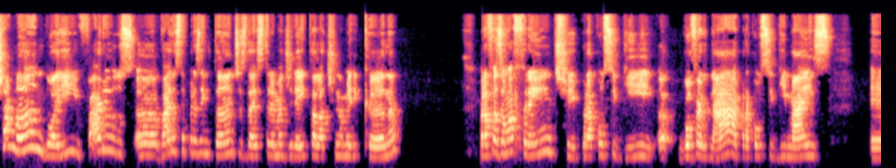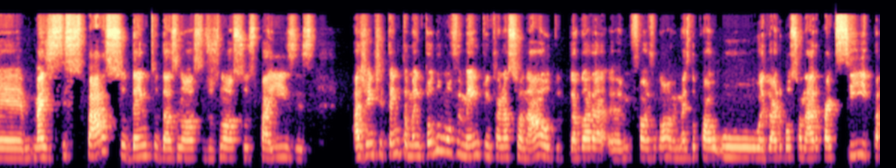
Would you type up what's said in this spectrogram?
chamando aí vários, uh, vários representantes da extrema direita latino-americana para fazer uma frente, para conseguir uh, governar, para conseguir mais é, mais espaço dentro das dos nossos países. A gente tem também todo um movimento internacional, do, agora é, me foge o nome, mas do qual o Eduardo Bolsonaro participa.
